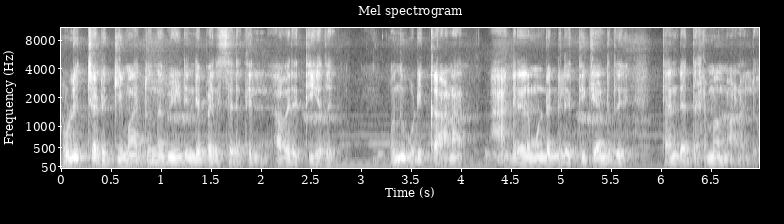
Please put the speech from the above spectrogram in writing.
പൊളിച്ചടുക്കി മാറ്റുന്ന വീടിന്റെ പരിസരത്തിൽ അവരെത്തിയത്. ഒന്നുകൂടി കാണാൻ ആഗ്രഹമുണ്ടെങ്കിൽ എത്തിക്കേണ്ടത് തന്റെ ധർമ്മമാണല്ലോ.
